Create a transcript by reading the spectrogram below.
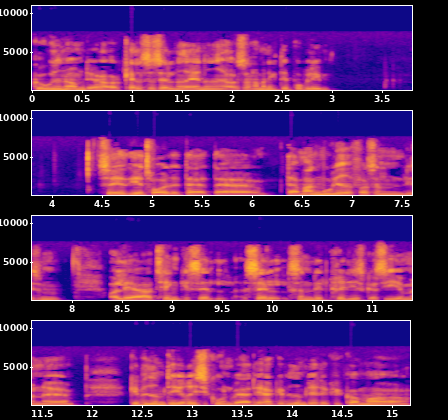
gå udenom det og kalde sig selv noget andet, og så har man ikke det problem. Så jeg, jeg tror, at der, der, der er mange muligheder for sådan ligesom at lære at tænke selv, selv sådan lidt kritisk og sige, jamen, øh, kan vide, om det er risikoen værd det her, kan vide, om det her det kan komme og,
